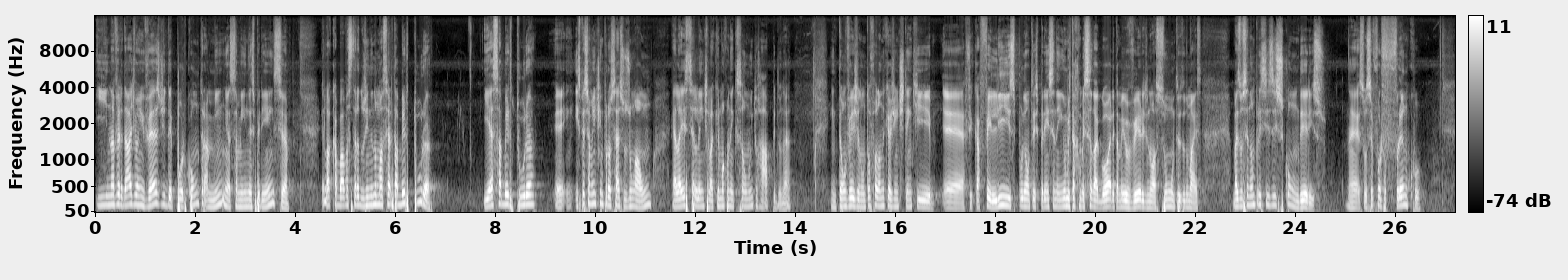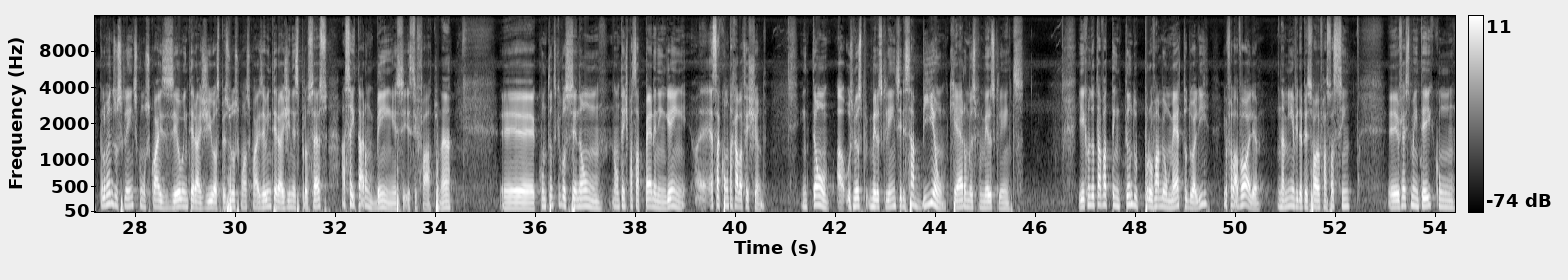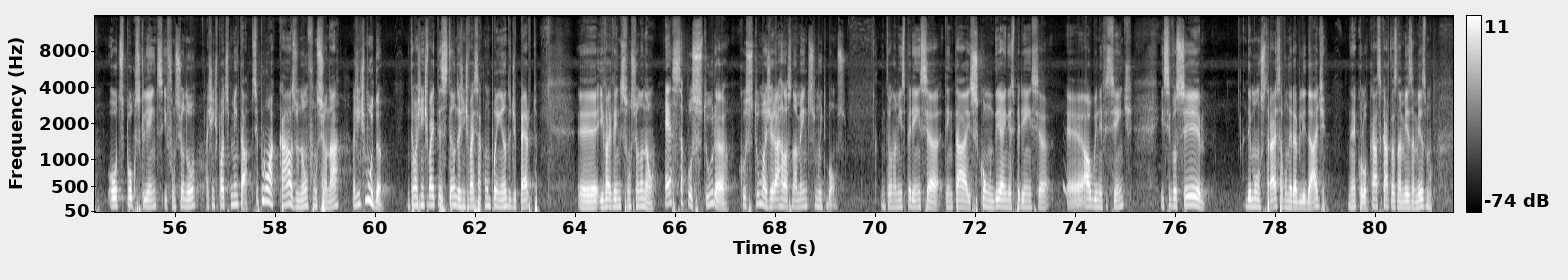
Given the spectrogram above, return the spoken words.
E, na verdade, ao invés de depor contra mim essa minha inexperiência, ela acabava se traduzindo numa certa abertura. E essa abertura, é, especialmente em processos um a um, ela é excelente, ela cria uma conexão muito rápido, né? Então, veja, não estou falando que a gente tem que é, ficar feliz por não ter experiência nenhuma e estar tá começando agora e está meio verde no assunto e tudo mais. Mas você não precisa esconder isso. Né? Se você for franco, pelo menos os clientes com os quais eu interagi, ou as pessoas com as quais eu interagi nesse processo, aceitaram bem esse, esse fato. Né? É, contanto que você não, não tente passar perna em ninguém, essa conta acaba fechando. Então, os meus primeiros clientes, eles sabiam que eram meus primeiros clientes. E aí, quando eu estava tentando provar meu método ali, eu falava: olha, na minha vida pessoal eu faço assim. Eu já experimentei com outros poucos clientes e funcionou. A gente pode experimentar. Se por um acaso não funcionar, a gente muda. Então a gente vai testando, a gente vai se acompanhando de perto eh, e vai vendo se funciona ou não. Essa postura costuma gerar relacionamentos muito bons. Então, na minha experiência, tentar esconder a inexperiência é algo ineficiente. E se você demonstrar essa vulnerabilidade, né, colocar as cartas na mesa mesmo,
